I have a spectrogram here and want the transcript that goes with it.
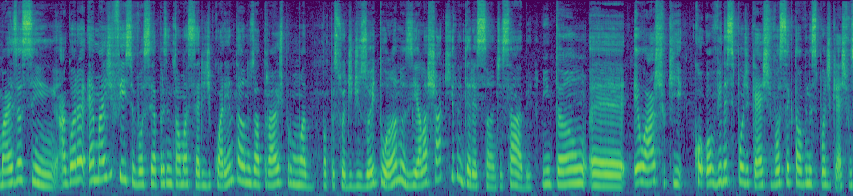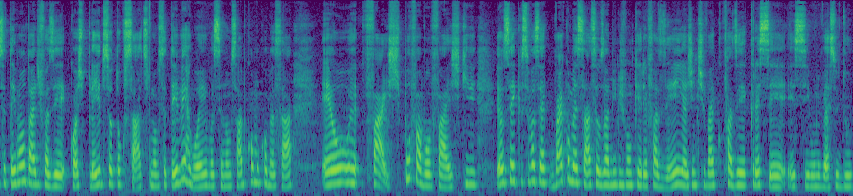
Mas assim, agora é mais difícil você apresentar uma série de 40 anos atrás para uma, uma pessoa de 18 anos e ela achar aquilo interessante, sabe? Então, é, eu acho que ouvindo esse podcast, você que tá ouvindo esse podcast, você tem vontade de fazer cosplay do seu Tokusatsu, mas você tem vergonha, você não sabe como começar, eu faz, por favor, faz. Que eu sei que se você vai começar, seus amigos vão querer fazer e a gente vai fazer crescer esse universo do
